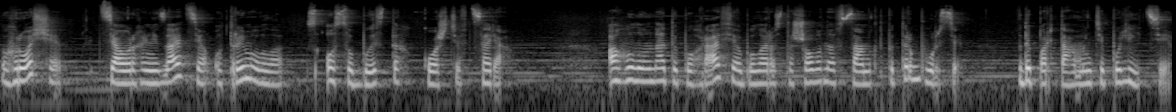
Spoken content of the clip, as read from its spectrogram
Гроші ця організація отримувала з особистих коштів царя. А головна типографія була розташована в Санкт-Петербурзі в департаменті поліції.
